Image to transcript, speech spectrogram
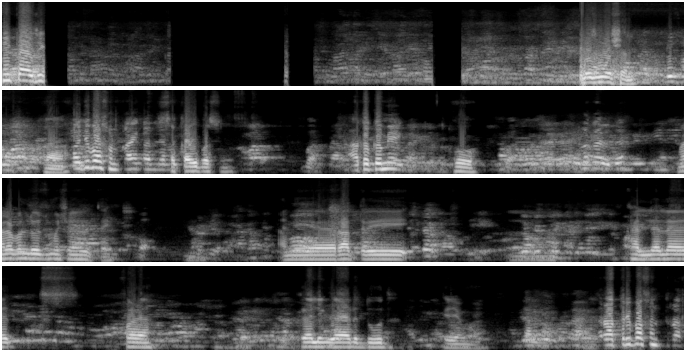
काळजी मोशन हा. कधीपासून? काय काढलं सकाळीपासून. आता कमी आहे का? हो. तुला काय होतं मला पण लूज मोशन होत आहे आणि रात्री खाल्लेलं फळ कलिंगड दूध त्याच्यामुळे रात्रीपासून त्रास.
